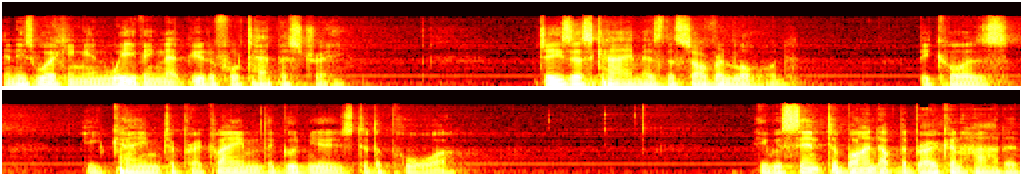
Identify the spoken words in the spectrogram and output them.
And He's working and weaving that beautiful tapestry. Jesus came as the sovereign Lord because He came to proclaim the good news to the poor. He was sent to bind up the brokenhearted,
